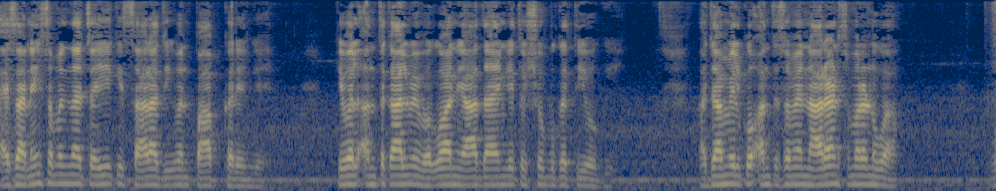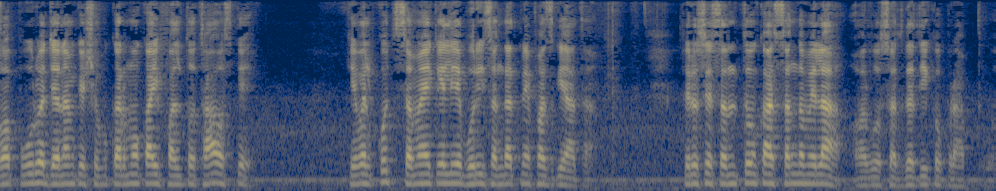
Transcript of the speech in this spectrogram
ऐसा नहीं समझना चाहिए कि सारा जीवन पाप करेंगे। केवल अंतकाल में भगवान याद आएँगे तो शुभ गति होगी। अजामिल को अंत समय नारायण स्मरण हुआ। वह पूर्व जन्म के शुभ कर्मों का ही फल तो था उसके। केवल कुछ समय के लिए बुरी संगत में फंस गया था। फिर उसे संतों का संग मिला और वो सदगति को प्राप्त हुआ।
